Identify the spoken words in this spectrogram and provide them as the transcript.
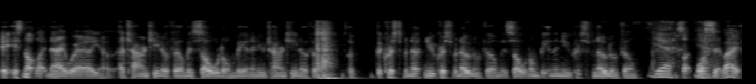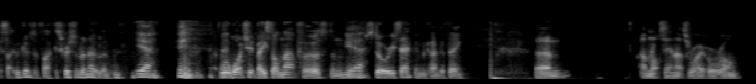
it- it's not like now where you know a Tarantino film is sold on being a new Tarantino film. The- Christopher new Christopher Nolan film is sold on being the new Christopher Nolan film. Yeah. It's like what's it about? It's like who gives a fuck? It's Christopher Nolan. Yeah. we'll watch it based on that first, and you know, Yeah. story second, kind of thing. Um, I'm not saying that's right or wrong,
